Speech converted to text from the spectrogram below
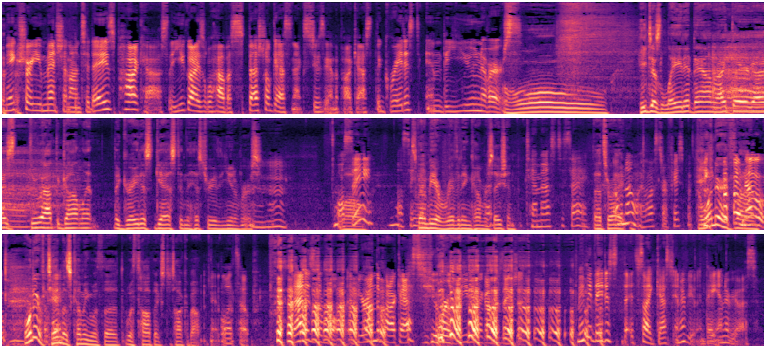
Make sure you mention on today's podcast that you guys will have a special guest next Tuesday on the podcast, the greatest in the universe. Oh, he just laid it down right there, guys. Ah. Threw out the gauntlet. The greatest guest in the history of the universe. We'll Whoa. see. We'll see It's going to be a riveting conversation. Tim has to say. That's right. Oh no, I lost our Facebook. I wonder if oh uh, no. I wonder if Tim is coming with uh, with topics to talk about. Let's hope. That is the rule. If you're on the podcast, you are leading the conversation. Maybe they just, it's like guest interviewing. They interview us.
